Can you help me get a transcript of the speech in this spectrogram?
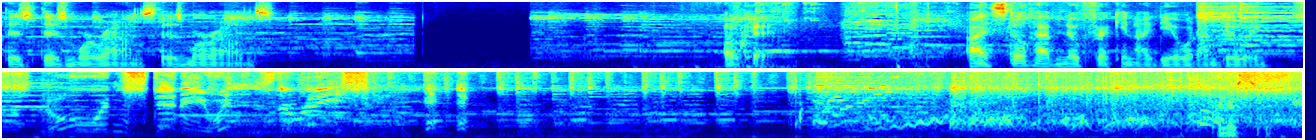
there's there's more rounds. There's more rounds. Okay. I still have no freaking idea what I'm doing. Slow and steady wins the race.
